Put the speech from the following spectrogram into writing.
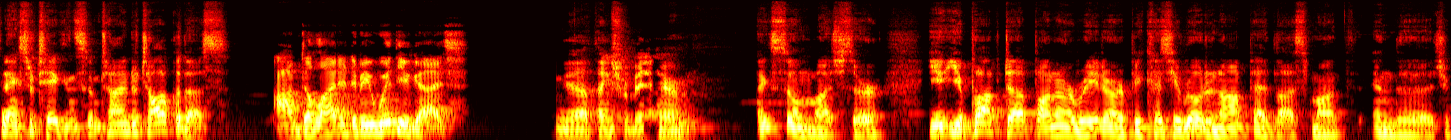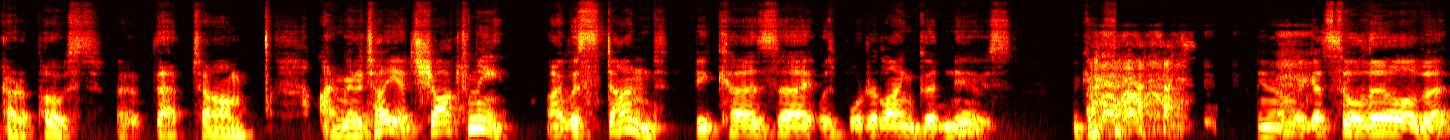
thanks for taking some time to talk with us. I'm delighted to be with you guys. Yeah, thanks for being here. Thanks so much, sir. You, you popped up on our radar because you wrote an op ed last month in the Jakarta Post uh, that um, I'm going to tell you, it shocked me. I was stunned because uh, it was borderline good news. You know, we get so little of it.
